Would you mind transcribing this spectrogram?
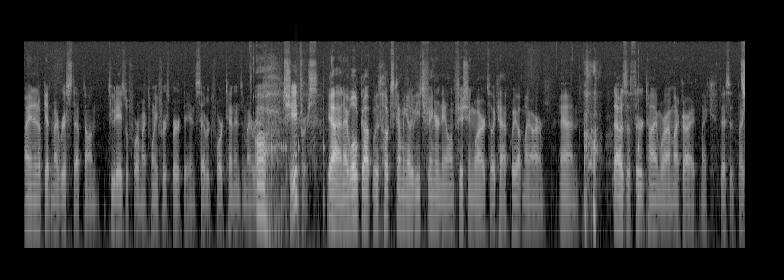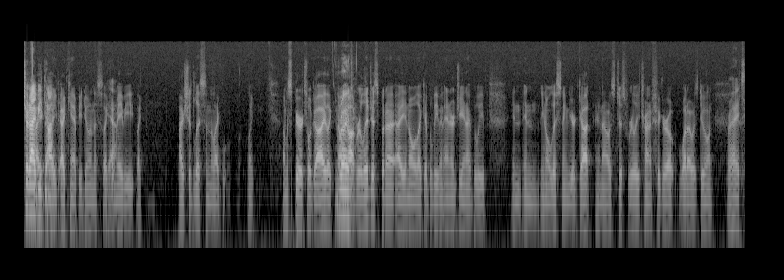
I ended up getting my wrist stepped on two days before my 21st birthday and severed four tendons in my wrist. Oh, Cheapers. Yeah, and I woke up with hooks coming out of each fingernail and fishing wire to like halfway up my arm, and that was the third time where I'm like, all right, like this is like Should I be done? I, I can't be doing this. Like Yeah. maybe like I should listen to like I'm a spiritual guy, like not Right. not religious, but I, I you know like I believe in energy and I believe in in you know listening to your gut, and I was just really trying to figure out what I was doing Right.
